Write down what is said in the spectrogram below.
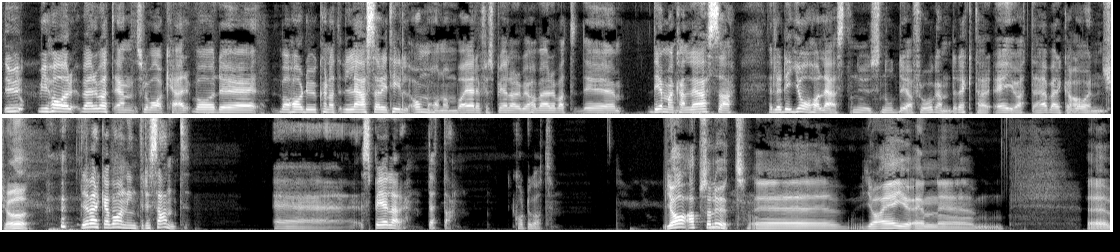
Du, vi har värvat en slovak här. Vad, eh, vad har du kunnat läsa dig till om honom? Vad är det för spelare vi har värvat? Det, det man kan läsa, eller det jag har läst, nu snodde jag frågan direkt här, är ju att det här verkar vara en, Kör! det verkar vara en intressant eh, spelare, detta. Kort och gott. Ja, absolut. Eh, jag är ju en... Eh, Eh,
